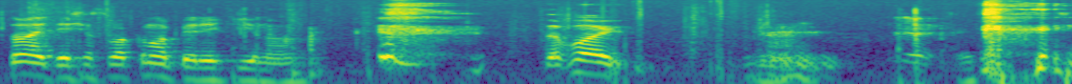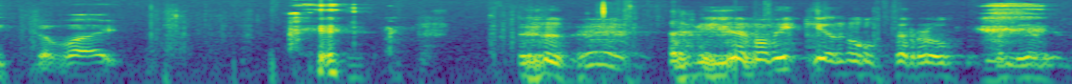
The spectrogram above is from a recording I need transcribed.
Стой, я тебя сейчас в окно перекину. Давай. Давай. Я выкинул труп, блин.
